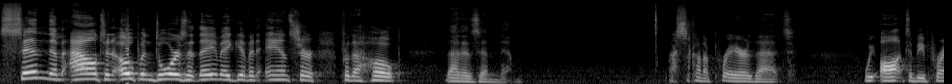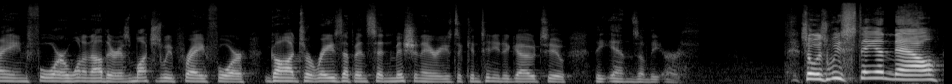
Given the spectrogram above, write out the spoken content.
send them out and open doors that they may give an answer for the hope that is in them. That's the kind of prayer that we ought to be praying for one another as much as we pray for God to raise up and send missionaries to continue to go to the ends of the earth. So, as we stand now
